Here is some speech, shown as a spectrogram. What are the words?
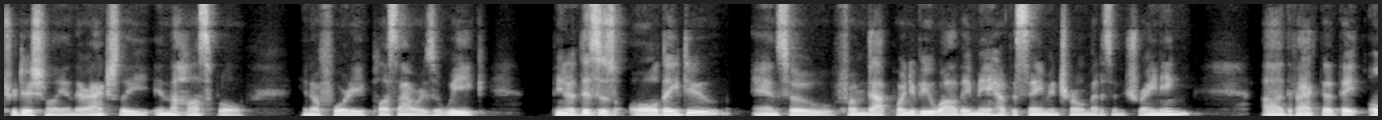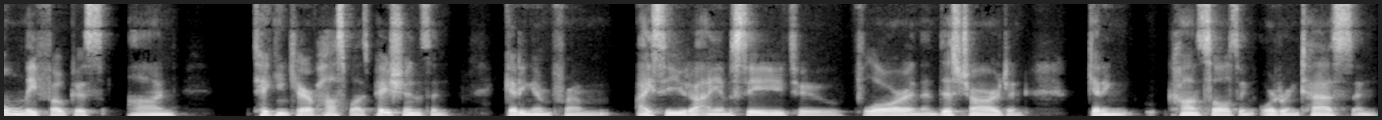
traditionally and they're actually in the hospital, you know, 40 plus hours a week, you know, this is all they do. And so from that point of view, while they may have the same internal medicine training, uh, the fact that they only focus on taking care of hospitalized patients and getting them from ICU to IMC to floor and then discharge and getting consults and ordering tests and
